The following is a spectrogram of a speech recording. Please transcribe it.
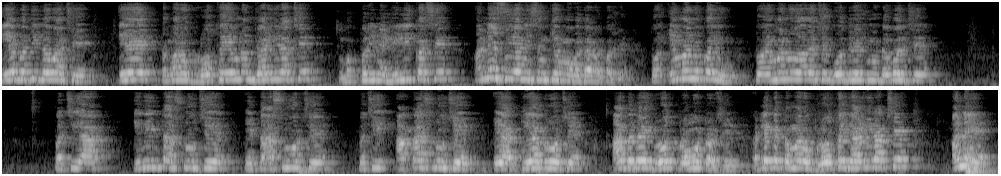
એ બધી દવા છે એ તમારો ગ્રોથ એમને જાળવી રાખશે, મગફળીને લીલી કરશે અને સૂયાની સંખ્યામાં વધારો કરશે. તો એમાંનું કયું? તો એમાંનું આવે છે ગોદરેજનું ડબલ છે. પછી આ ઇવિન્ટાસનું છે, એ ટાસમોર છે, પછી આકાશનું છે, એ આ કિયાગ્રો છે. આ બધા ગ્રોથ પ્રમોટર છે. એટલે કે તમારો ગ્રોથ જાળવી રાખશે અને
